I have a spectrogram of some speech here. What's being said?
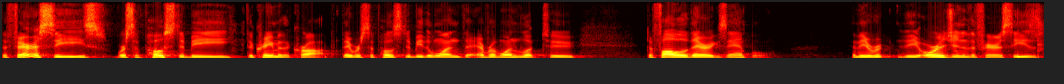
The Pharisees were supposed to be the cream of the crop, they were supposed to be the ones that everyone looked to to follow their example. And the, the origin of the Pharisees,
